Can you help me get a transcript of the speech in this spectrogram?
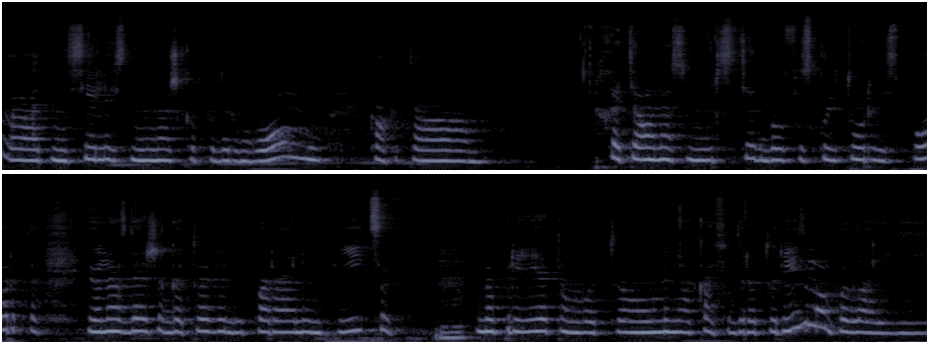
э, относились немножко по-другому, как-то хотя у нас университет был физкультуры и спорта, и у нас даже готовили паралимпийцев, но при этом вот э, у меня кафедра туризма была, и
